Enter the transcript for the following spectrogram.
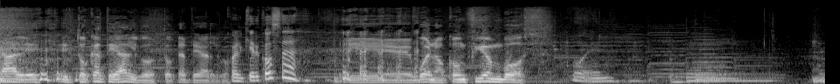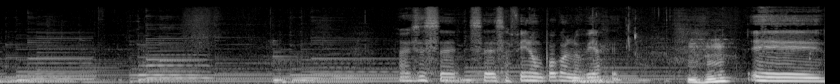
Dale, eh, tocate algo, tocate algo. ¿cualquier cosa? Eh, bueno, confío en vos. Bueno. Veces se, se desafina un poco en los viajes. Eh,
